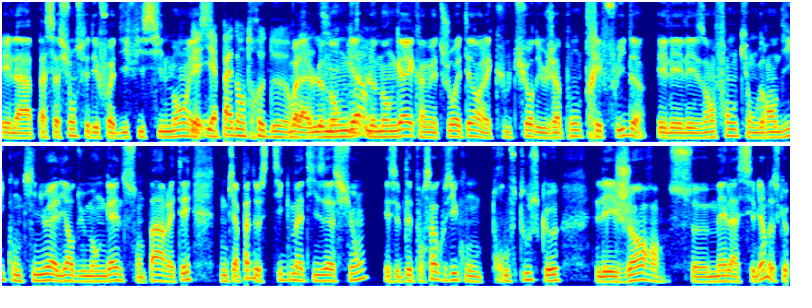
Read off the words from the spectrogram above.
et la passation se fait des fois difficilement. Il n'y a, pas d'entre-deux. en voilà, fait. le manga, Non. le manga a quand même toujours été dans la culture du Japon très fluide, et les, les enfants qui ont grandi continuent à lire du manga et ne se sont pas arrêtés. Donc il n'y a pas de stigmatisation, et c'est peut-être pour ça aussi qu'on trouve tous que les genres se mêlent assez bien, parce que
